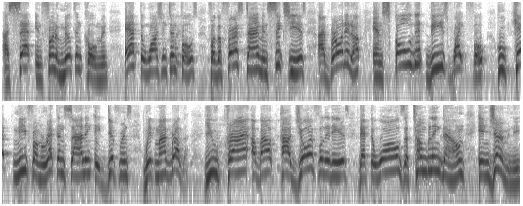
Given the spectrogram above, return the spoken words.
I sat in front of Milton Coleman at the Washington Post. For the first time in six years, I brought it up and scolded these white folk who kept me from reconciling a difference with my brother. You cry about how joyful it is that the walls are tumbling down in Germany,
